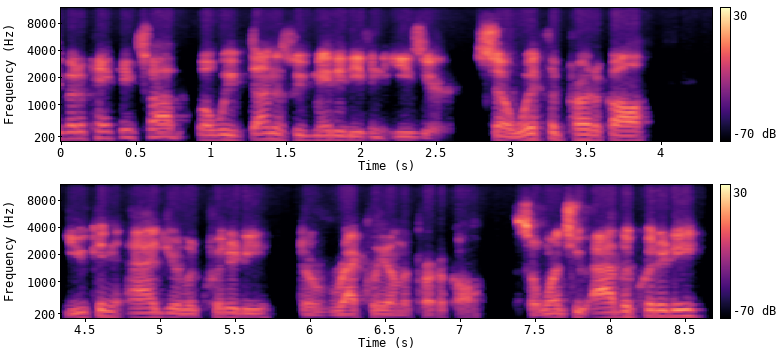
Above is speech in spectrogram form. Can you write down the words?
to go to PancakeSwap. What we've done is we've made it even easier. So with the protocol, you can add your liquidity directly on the protocol. So once you add liquidity,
